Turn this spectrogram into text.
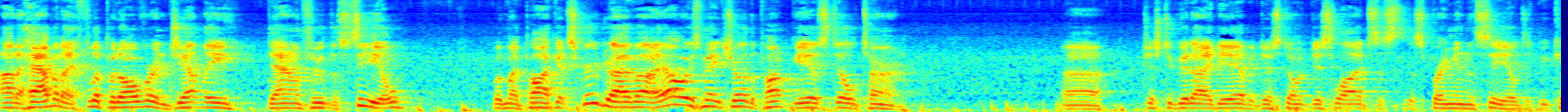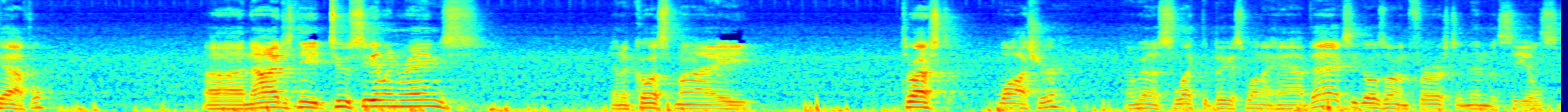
out of habit, I flip it over and gently down through the seal. With my pocket screwdriver, I always make sure the pump gears still turn. Uh, just a good idea, but just don't dislodge the, the spring in the seal. Just be careful. Uh, now I just need two sealing rings and of course my thrust washer I'm going to select the biggest one I have. That actually goes on first and then the seals.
